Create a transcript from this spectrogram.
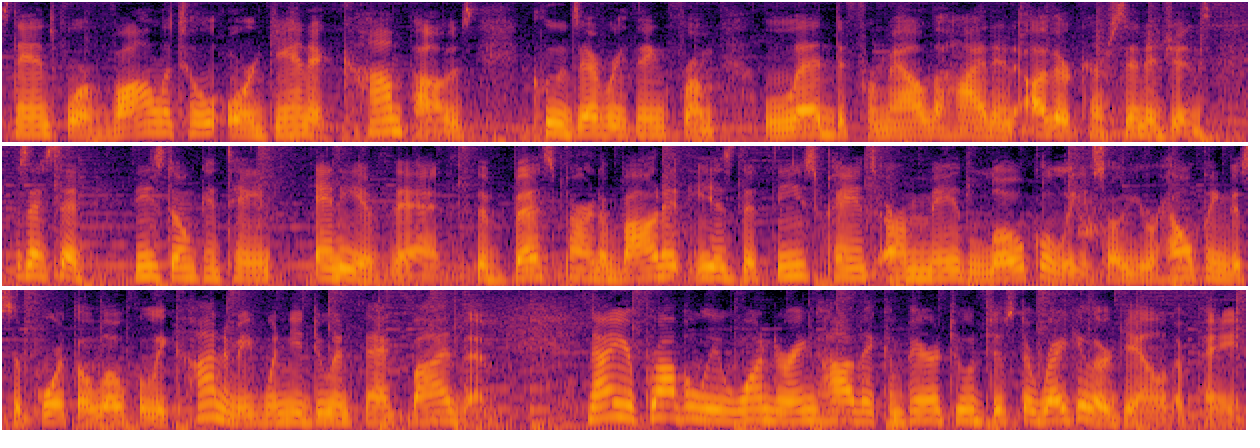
Stands for volatile organic compounds. Includes everything from lead to formaldehyde and other carcinogens. As I said, these don't contain any of that. The best part about it is that these paints are made locally, so you're helping to support the local economy when you do in fact buy them. Now you're probably wondering how they compare to just a regular gallon of paint.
